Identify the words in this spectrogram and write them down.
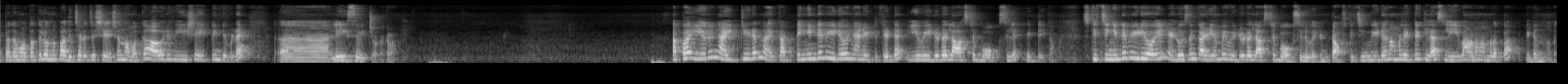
ഇപ്പോൾ അത് മൊത്തത്തിലൊന്ന് പതിച്ചടിച്ച ശേഷം നമുക്ക് ആ ഒരു വി ഷേപ്പിന്റെ ഇവിടെ ലേസ് വെച്ച് കൊടുക്കണം. അപ്പോൾ ഈ ഒരു നൈറ്റിയുടെ കട്ടിങ്ങിന്റെ വീഡിയോ ഞാൻ ഇട്ടിട്ടുണ്ട്. ഈ വീഡിയോയുടെ ലാസ്റ്റ് ബോക്സിൽ ഇട്ടേക്കാം. സ്റ്റിച്ചിങ്ങിന്റെ വീഡിയോയിൽ രണ്ട് ദിവസം കഴിയുമ്പോൾ വീഡിയോയുടെ ലാസ്റ്റ് ബോക്സിൽ വരും കേട്ടോ സ്റ്റിച്ചിങ് വീഡിയോ നമ്മൾ ഇട്ടിട്ടില്ല. സ്ലീവാണ് നമ്മളിപ്പോൾ ഇടുന്നത്.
